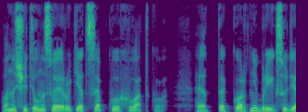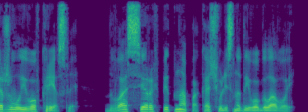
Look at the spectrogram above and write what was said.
Он ощутил на своей руке цепкую хватку. Это Кортни Брикс удерживал его в кресле. Два серых пятна покачивались над его головой.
